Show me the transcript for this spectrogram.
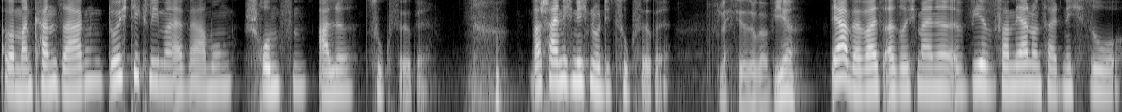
Aber man kann sagen, durch die Klimaerwärmung schrumpfen alle Zugvögel. Wahrscheinlich nicht nur die Zugvögel. Vielleicht ja sogar wir. Ja, wer weiß, also ich meine, wir vermehren uns halt nicht so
